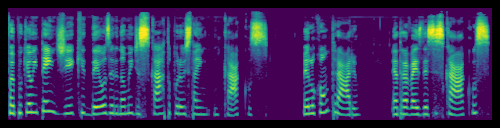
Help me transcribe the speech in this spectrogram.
foi porque eu entendi que Deus ele não me descarta por eu estar em, em cacos. Pelo contrário, é através desses cacos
